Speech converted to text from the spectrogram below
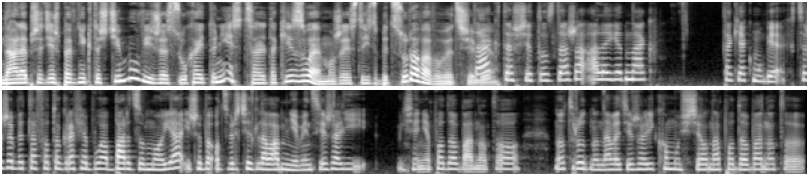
No ale przecież pewnie ktoś ci mówi, że słuchaj, to nie jest wcale takie złe, może jesteś zbyt surowa wobec siebie. Tak, też się to zdarza, ale jednak tak jak mówię, chcę, żeby ta fotografia była bardzo moja i żeby odzwierciedlała mnie, więc jeżeli mi się nie podoba, no to no trudno, nawet jeżeli komuś się ona podoba, no to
